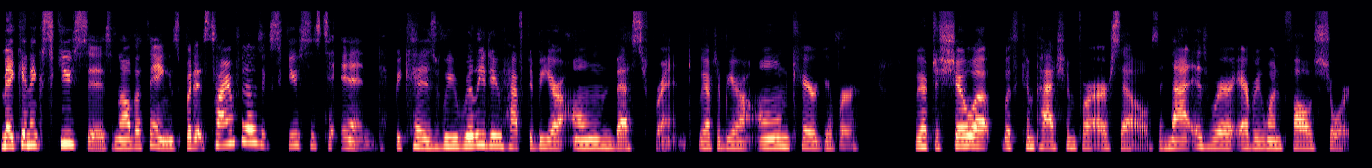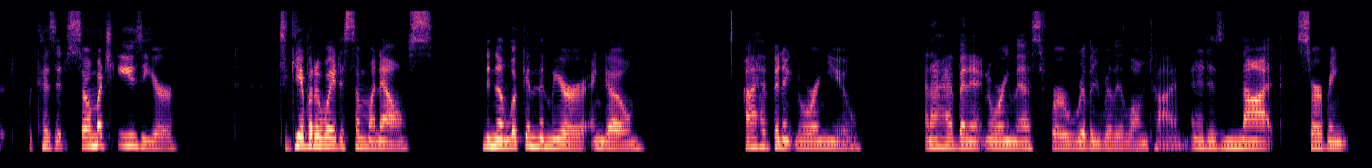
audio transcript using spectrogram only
making excuses and all the things. But it's time for those excuses to end because we really do have to be our own best friend. We have to be our own caregiver. We have to show up with compassion for ourselves. And that is where everyone falls short because it's so much easier to give it away to someone else than to look in the mirror and go, I have been ignoring you. And I have been ignoring this for a really, really long time. And it is not serving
